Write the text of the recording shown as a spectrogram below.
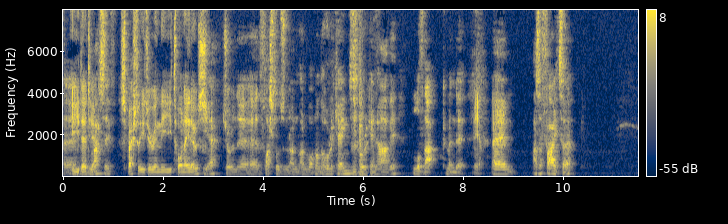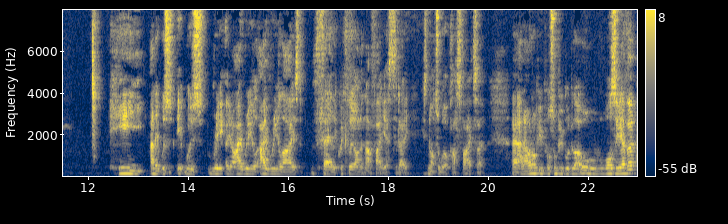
Uh, He did, yeah. massive. Especially during the tornadoes. Yeah, during the uh, the flash floods and, and, and whatnot, the hurricanes, Mm-hmm. Hurricane Harvey. Love that. Commend it. Yeah. Um, as a fighter, he and it was it was re, you know I real I realised fairly quickly on in that fight yesterday he's not a world class fighter, uh, and I know people some people would be like oh was he ever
